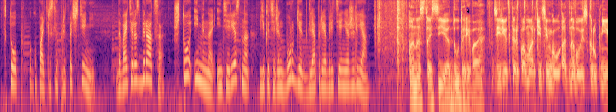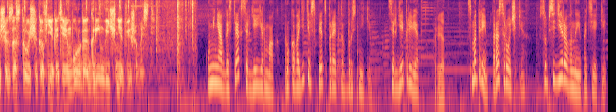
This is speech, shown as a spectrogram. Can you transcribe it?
в топ покупательских предпочтений. Давайте разбираться, что именно интересно в Екатеринбурге для приобретения жилья. Анастасия Дударева, директор по маркетингу одного из крупнейших застройщиков Екатеринбурга «Гринвич Недвижимость». У меня в гостях Сергей Ермак, руководитель спецпроектов «Брусники». Сергей, привет. Привет. Смотри, рассрочки, субсидированные ипотеки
